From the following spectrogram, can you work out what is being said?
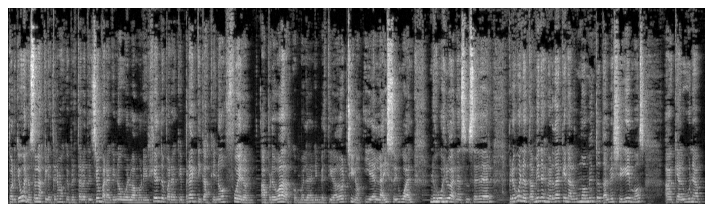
porque bueno, son las que les tenemos que prestar atención para que no vuelva a morir gente, para que prácticas que no fueron aprobadas como la del investigador chino y él la hizo igual, no vuelvan a suceder. Pero bueno, también es verdad que en algún momento tal vez lleguemos a que alguna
